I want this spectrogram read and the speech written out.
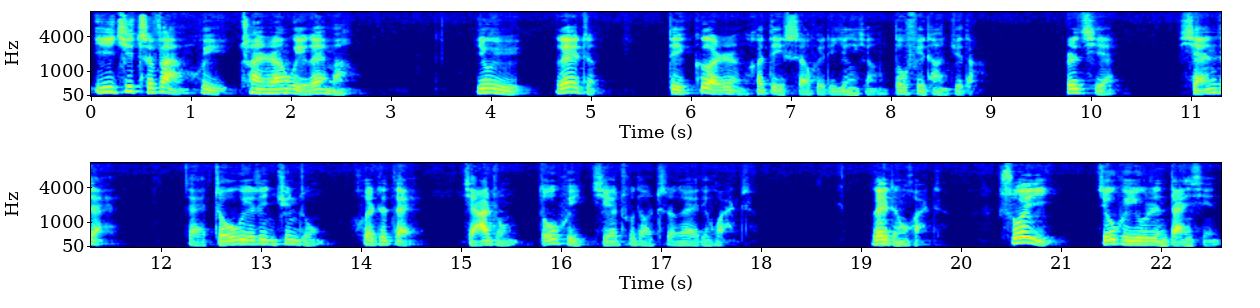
一起吃饭会传染胃癌吗？由于癌症对个人和对社会的影响都非常巨大，而且现在在周围人群中或者在家中都会接触到致癌的患者、癌症患者，所以就会有人担心：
